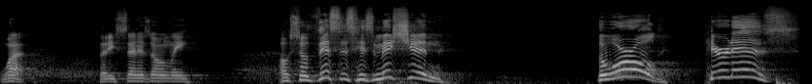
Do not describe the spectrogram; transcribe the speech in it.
what? That he sent his only. Oh, so this is his mission. The world. Here it is.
